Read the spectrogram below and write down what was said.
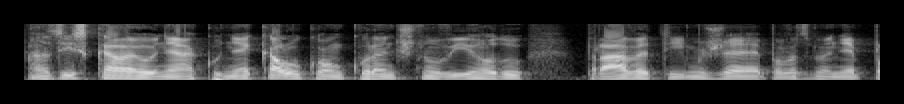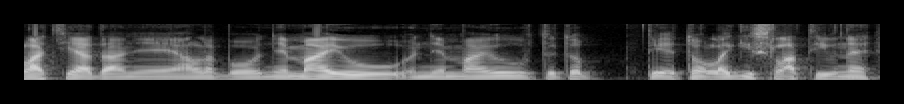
získavajú nejakú nekalú konkurenčnú výhodu práve tým, že povedzme neplatia dane alebo nemajú, nemajú tieto, tieto legislatívne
